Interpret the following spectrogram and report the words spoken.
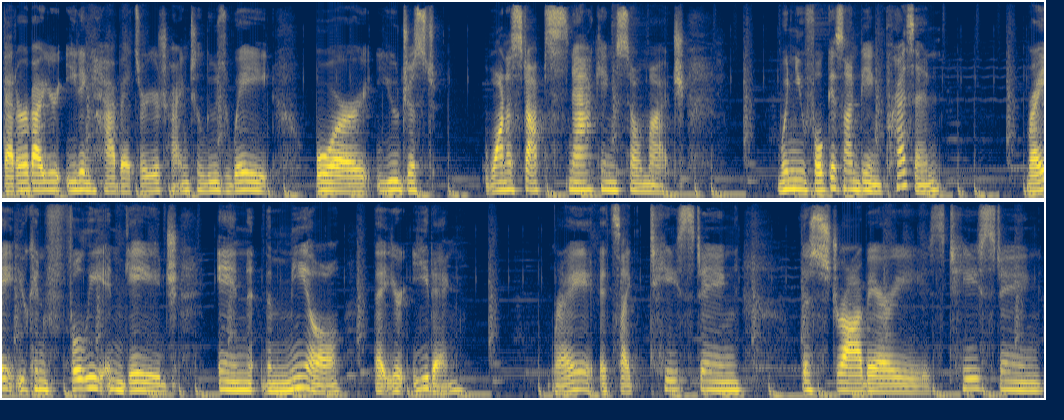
better about your eating habits, or you're trying to lose weight, or you just want to stop snacking so much, when you focus on being present, right, you can fully engage in the meal that you're eating, right? It's like tasting the strawberries, tasting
